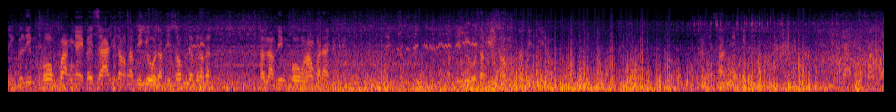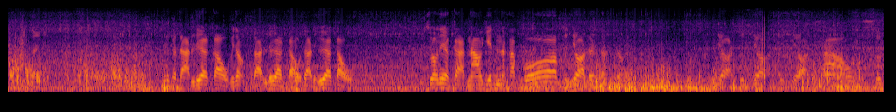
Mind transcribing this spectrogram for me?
นี่คือริมโค้งกว้างใหญ่ไพศาลพี่น้องทำที่อยู่ทำที่ส้มเด้อพี่น้องครับสำหรับริมโค้งเฮาก็ได้ทำที่อยู่ทำที่ส้มทำที่เที่ยวทำที่สั้นที่กินอยากให้สั้นก็กินได้ดินี่ก็ ด่านเรือเก่าพี่น้องด่านเรือเก่าด่านเรือเก่า ช่วงนี้อากาศหนาวเย็นนะครับผมสุดยอดเลยนะสุดยอดสุดยอดสุดยอดหนาวสุด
